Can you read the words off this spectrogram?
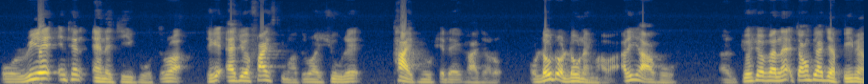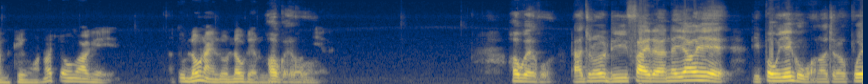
ဟို real intent energy ကိုသူတို့ကတကယ် agile fight ဒီမှာသူတို့ကယူတဲ့ type မျိုးဖြစ်တဲ့အခါကျတော့ဟိုလုံးတော့လုံနိုင်မှာပါအဲ့ဒီဟာကိုဂျော်ရှွာဖန်လည်းအကြောင်းပြချက်ပေးမှမထင်ဘူးเนาะကျုံသွားခဲ့ရင်သူလုံနိုင်လို့လုံတယ်လို့ပြောနေတယ် ဟုတ် ကဲ့ကိုဒါကျွန်တော်တို့ဒီ fighter နှစ်ယောက်ရဲ့ဒီပုံရိပ်ကိုပေါ့နော်ကျွန်တော်ပွဲ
